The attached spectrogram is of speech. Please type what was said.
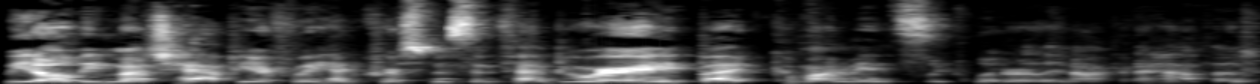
we'd all be much happier if we had Christmas in February. But come on, I mean it's like literally not going to happen.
